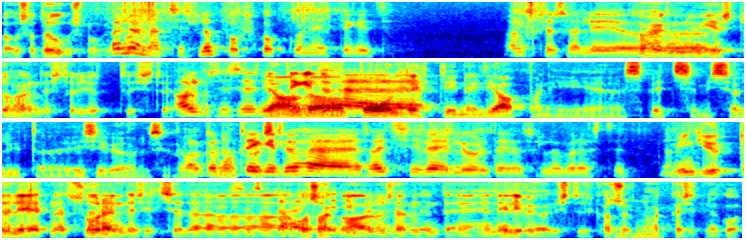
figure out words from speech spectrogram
lausa tõusma. palju nad siis lõpuks kokku neid tegid? Alguses oli ju. kahekümne viiest tuhandest oli jutt vist. alguses ja tegid aga ühe. pool tehti neid Jaapani äh, spetse, mis olid äh, esiveolised. aga nad tegid ühe satsi veel juurde ju sellepärast, et noh, mingi jutt oli, et nad suurendasid seda osakaalu seal nende neliveoliste kasu mm -hmm. hakkasid nagu,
